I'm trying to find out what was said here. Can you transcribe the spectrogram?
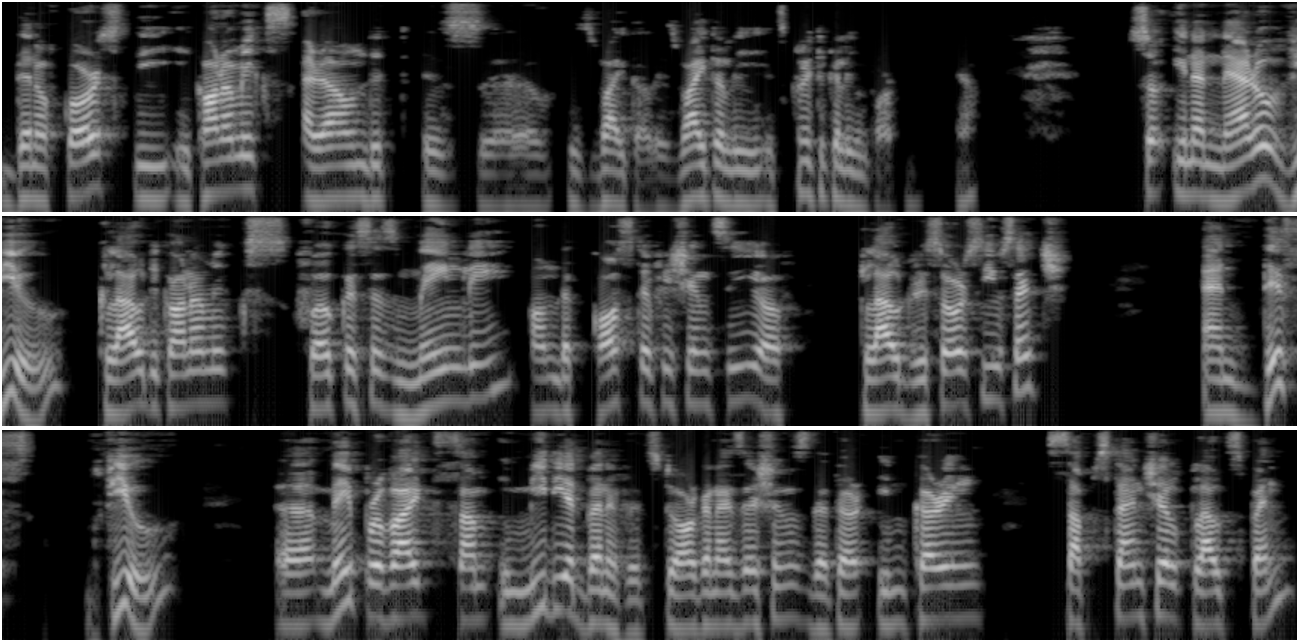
Then of course the economics around it is uh, is vital. Is vitally it's critically important. Yeah. So in a narrow view cloud economics focuses mainly on the cost efficiency of cloud resource usage. And this view uh, may provide some immediate benefits to organizations that are incurring substantial cloud spend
